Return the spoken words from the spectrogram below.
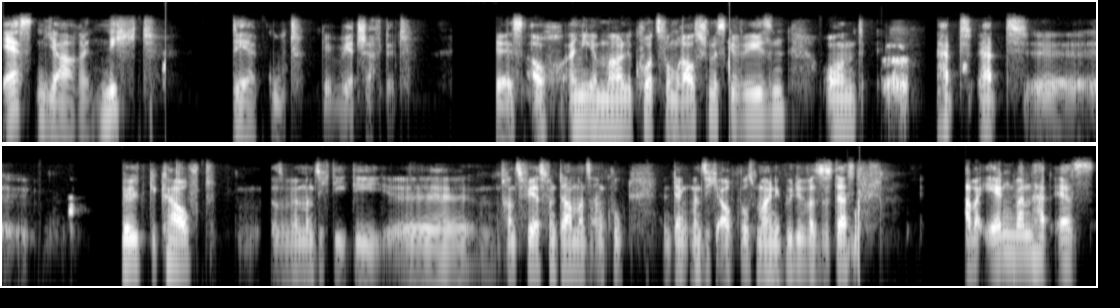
ersten Jahre nicht sehr gut gewirtschaftet. Er ist auch einige Male kurz vorm Rausschmiss gewesen und hat, hat äh, wild gekauft. Also wenn man sich die, die äh, Transfers von damals anguckt, dann denkt man sich auch bloß, meine Güte, was ist das? Aber irgendwann hat er es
